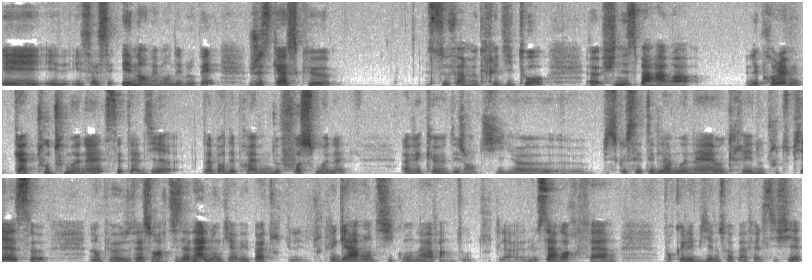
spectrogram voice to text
Et, ça s'est énormément développé jusqu'à ce que ce fameux crédito euh, finisse par avoir les problèmes qu'a toute monnaie, c'est-à-dire d'abord des problèmes de fausse monnaie, avec euh, des gens qui, euh, puisque c'était de la monnaie euh, créée de toutes pièces, un peu de façon artisanale, donc il n'y avait pas toutes les, garanties qu'on a, enfin tout, le savoir-faire pour que les billets ne soient pas falsifiés.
